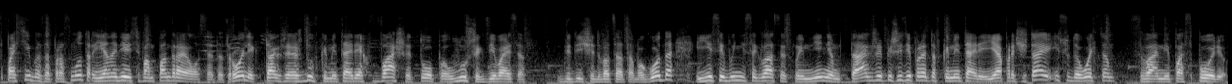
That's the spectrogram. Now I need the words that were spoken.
Спасибо за просмотр, я надеюсь, вам понравился этот ролик. Также я жду в комментариях ваши топы лучших девайсов 2020 года. И если вы не согласны с моим мнением, также пишите про это в комментарии, я прочитаю и с удовольствием с вами поспорю.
